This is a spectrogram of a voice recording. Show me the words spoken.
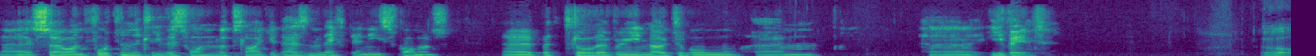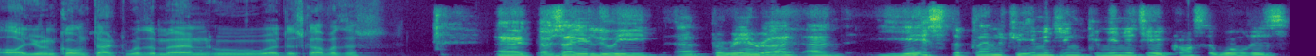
Uh, so, unfortunately, this one looks like it hasn't left any scars, uh, but still a very notable um, uh, event. Uh, are you in contact with the man who discovered this? Jose Luis Pereira. yes, the planetary imaging community across the world is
